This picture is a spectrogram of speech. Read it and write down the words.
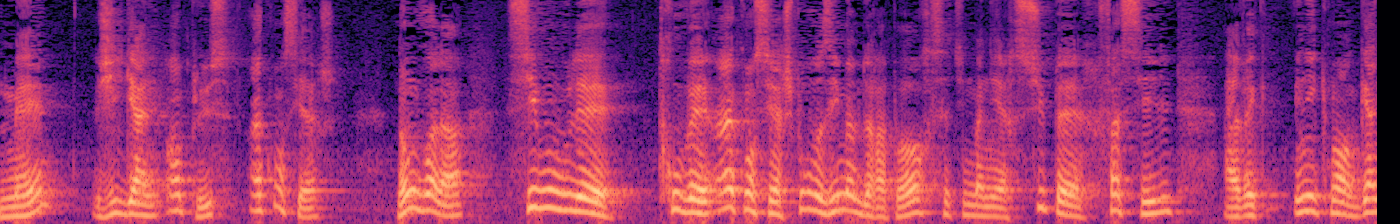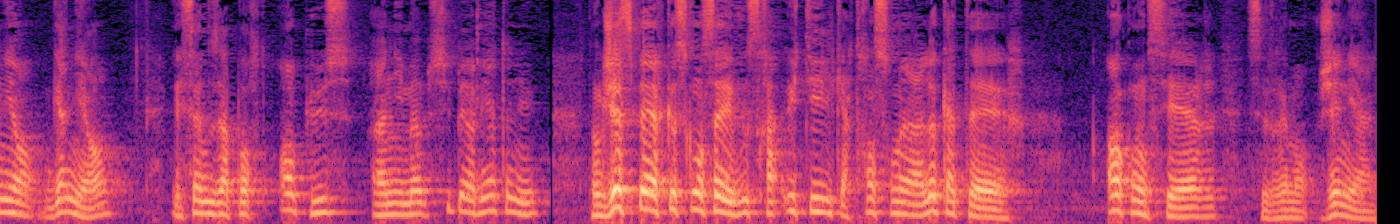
mais j'y gagne en plus un concierge. Donc voilà, si vous voulez trouver un concierge pour vos immeubles de rapport, c'est une manière super facile avec uniquement gagnant-gagnant et ça vous apporte en plus un immeuble super bien tenu. Donc j'espère que ce conseil vous sera utile car transformer un locataire en concierge, c'est vraiment génial.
